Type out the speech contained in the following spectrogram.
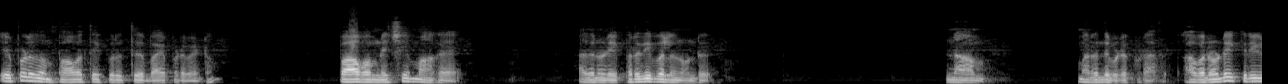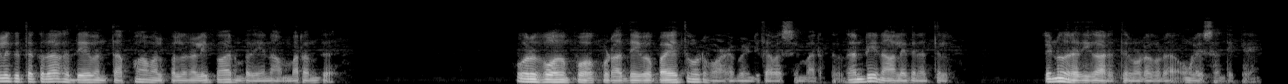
எப்பொழுதும் பாவத்தை குறித்து பயப்பட வேண்டும். பாவம் நிச்சயமாக அதனுடைய பிரதிபலன் உண்டு. நாம் மறந்துவிடக்கூடாது. அவனுடைய கிரிகளுக்கு தக்கதாக தேவன் தப்பாமல் பலனளிப்பார் என்பதை நாம் மறந்து ஒருபோதும் போகக்கூடாது. தெய்வ பயத்தோடு வாழ வேண்டியது அவசியமாக இருக்கிறது. நன்றி. நாளை தினத்தில் இன்னொரு அதிகாரத்தினோட கூட உங்களை சந்திக்கிறேன்.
